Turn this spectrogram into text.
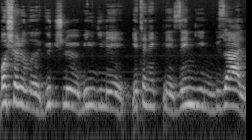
başarılı, güçlü, bilgili, yetenekli, zengin, güzel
